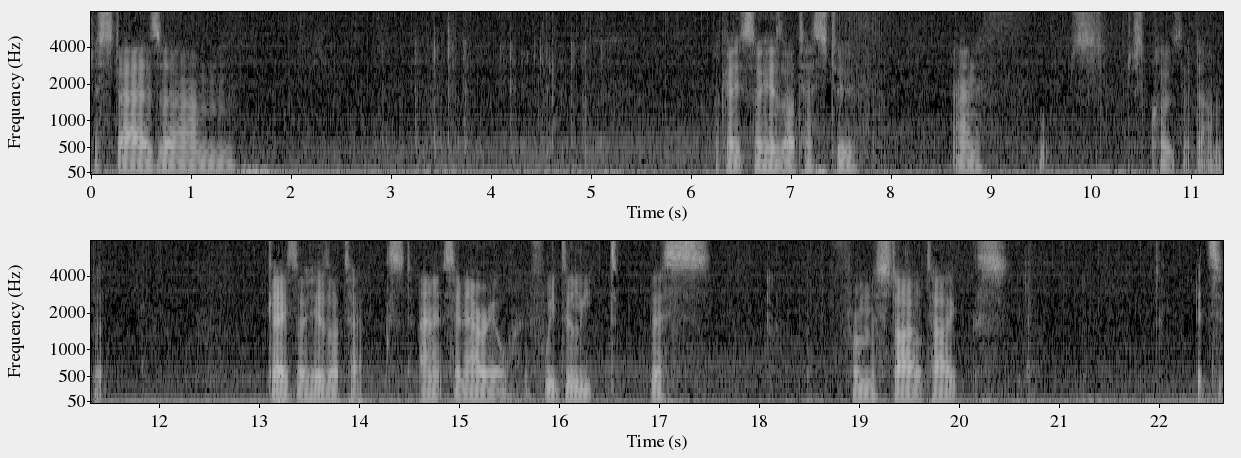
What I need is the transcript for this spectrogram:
just as um, okay so here's our test 2 and if oops just close that down a bit. Okay so here's our text and it's in Arial. If we delete this from the style tags it's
